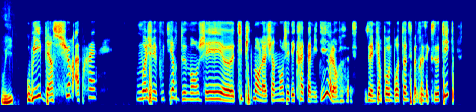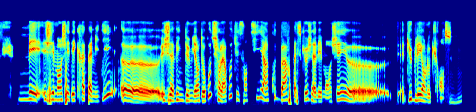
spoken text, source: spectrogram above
Oui. Oui, bien sûr. Après, moi, je vais vous dire de manger, euh, typiquement, là, je viens de manger des crêpes à midi. Alors, vous allez me dire, pour une bretonne, c'est pas très exotique. Mais j'ai mangé des crêpes à midi. Euh, j'avais une demi-heure de route. Sur la route, j'ai senti un coup de barre parce que j'avais mangé euh, du blé, en l'occurrence. Mmh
